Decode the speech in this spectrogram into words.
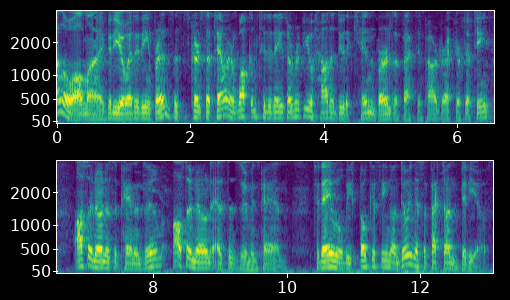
Hello all my video editing friends, this is Kurtis F. Taylor and welcome to today's overview how to do the Ken Burns effect in PowerDirector 15, also known as the pan and zoom, also known as the zoom and pan. Today we'll be focusing on doing this effect on videos.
